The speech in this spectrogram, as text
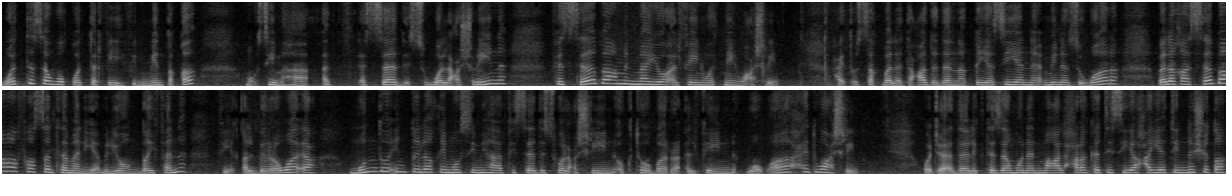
والتسوق والترفيه في المنطقة موسمها السادس والعشرين في السابع من مايو 2022 حيث استقبلت عددا قياسيا من الزوار بلغ 7.8 مليون ضيفا في قلب الروائع منذ انطلاق موسمها في السادس والعشرين أكتوبر 2021 وجاء ذلك تزامنا مع الحركة السياحية النشطة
